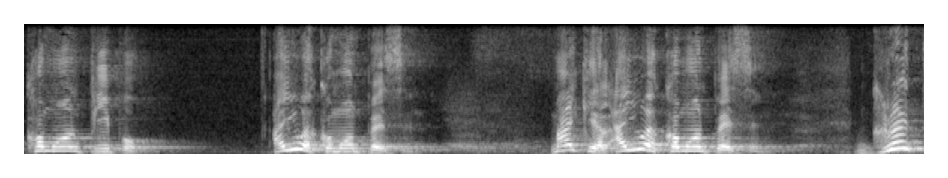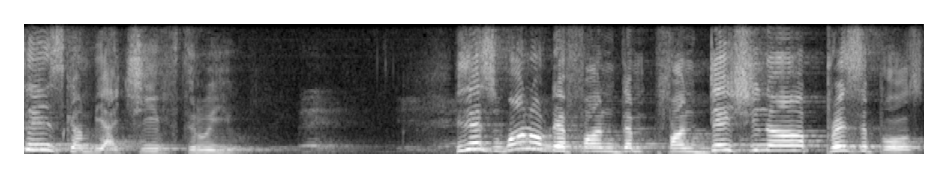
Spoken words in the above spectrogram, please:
common people. Are you a common person? Michael, are you a common person? Great things can be achieved through you. He says one of the foundational principles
